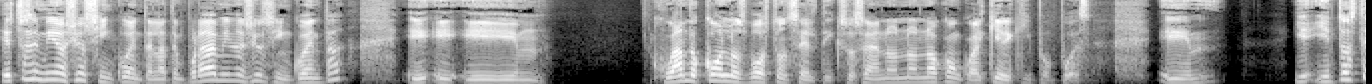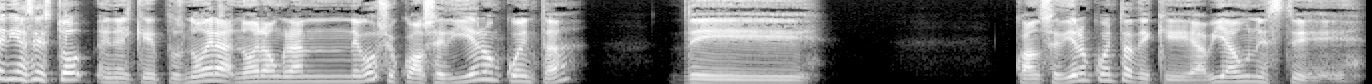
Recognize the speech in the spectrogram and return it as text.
Esto es en 1950, en la temporada de 1950, eh, eh, jugando con los Boston Celtics, o sea, no, no, no con cualquier equipo, pues. Y, y, entonces tenías esto en el que, pues, no era, no era un gran negocio. Cuando se dieron cuenta de. Cuando se dieron cuenta de que había un, este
